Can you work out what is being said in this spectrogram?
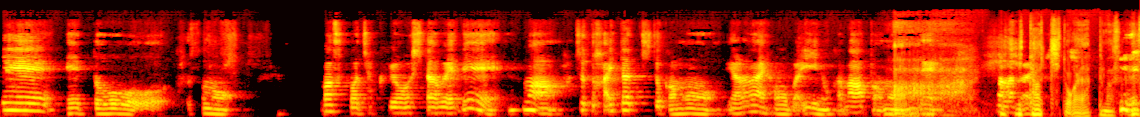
で、えっ、ー、と、その、マスクを着用した上で、まあ、ちょっとハイタッチとかもやらない方がいいのかなと思うので。まあ、ヒタッチとかやってますね。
